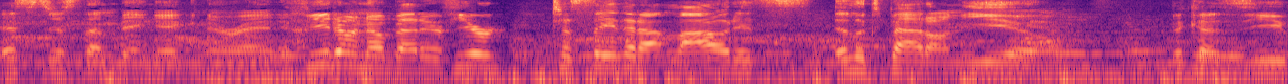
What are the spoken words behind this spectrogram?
It's just them being ignorant. If you don't know better, if you're to say that out loud, it's it looks bad on you because you.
